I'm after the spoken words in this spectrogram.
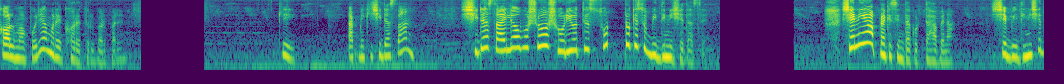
কলমা পরে আমার ঘরে তুলবার পারেন। কি? আপনি কি সিডা চান? সিডা চাইলে অবশ্য শরীয়তে ছোট্ট কিছু বিধিনিষেধ আছে। সে নিয়ে আপনাকে চিন্তা করতে হবে না। সে বিধিনিষেধ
